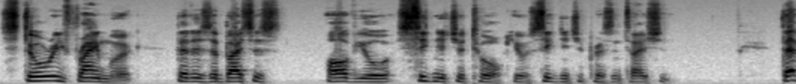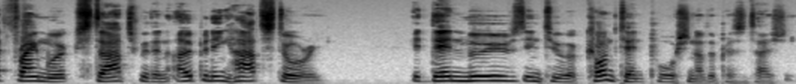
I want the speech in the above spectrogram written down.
story framework that is the basis of your signature talk, your signature presentation. That framework starts with an opening heart story. It then moves into a content portion of the presentation.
